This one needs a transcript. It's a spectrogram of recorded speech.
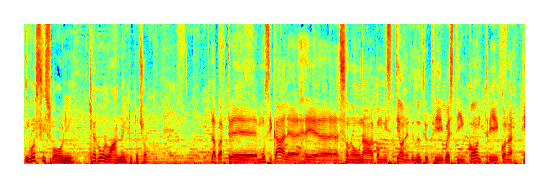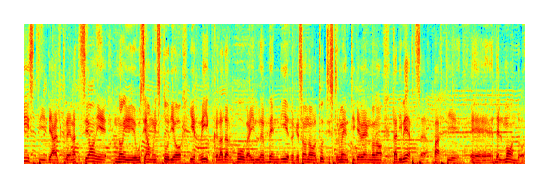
i vostri suoni, che ruolo hanno in tutto ciò? La parte musicale eh, sono una commistione di tutti questi incontri con artisti di altre nazioni. Noi usiamo in studio il RIC, la darbuga, il bendir, che sono tutti strumenti che vengono da diverse parti eh, del mondo.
